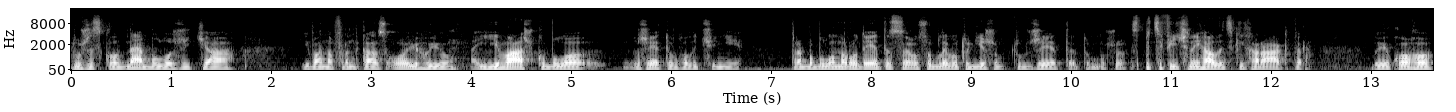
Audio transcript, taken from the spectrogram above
дуже складне було життя Івана Франка з Ольгою. Її важко було жити в Галичині. Треба було народитися, особливо тоді, щоб тут жити, тому що специфічний галицький характер, до якого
